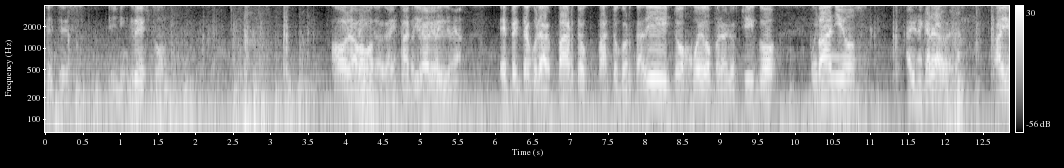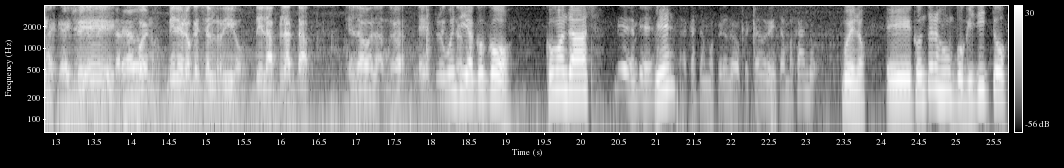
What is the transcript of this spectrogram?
Este es el ingreso. Ahora vamos a tirar el... Espectacular, parto, pasto cortadito, juegos para los chicos, baños. Hay un encargado acá. Ahí, un sí, encargado. bueno, miren lo que es el río de la Plata en la balandra. ¿eh? Pero buen día, Coco. ¿Cómo andás? Bien, bien. ¿Bien? Acá estamos esperando a los pescadores que están bajando. Bueno, eh, contanos un poquitito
